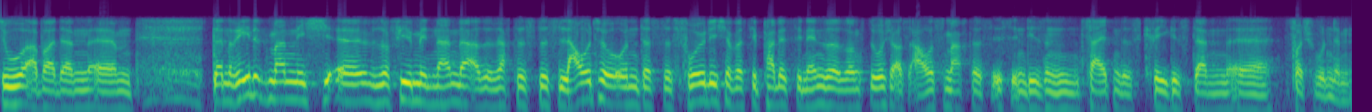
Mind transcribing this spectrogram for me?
zu, aber dann, ähm, dann redet man nicht äh, so viel miteinander. Also sagt das, das Laute und das, das Fröhliche, was die Palästinenser sonst durchaus ausmacht, das ist in diesen Zeiten des Krieges dann äh, verschwunden.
